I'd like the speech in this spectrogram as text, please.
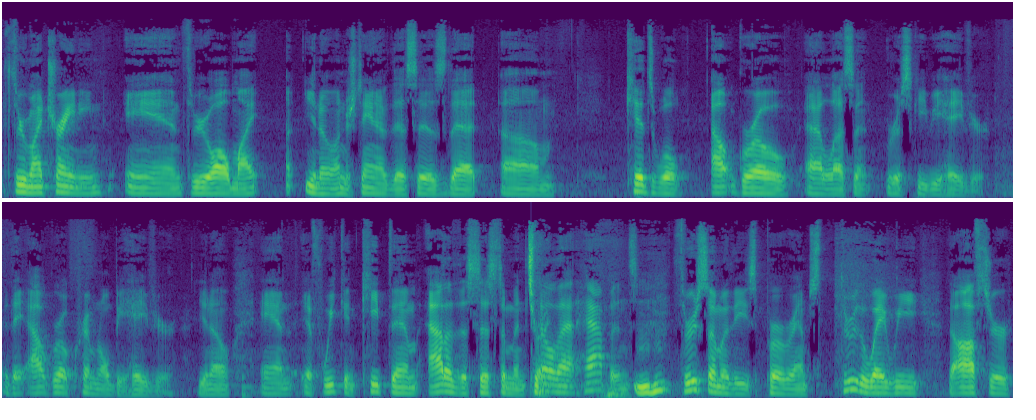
through my training and through all my, you know, understanding of this is that um, kids will outgrow adolescent risky behavior. They outgrow criminal behavior you know and if we can keep them out of the system until right. that happens mm-hmm. through some of these programs through the way we the officer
